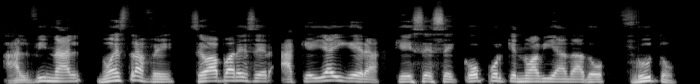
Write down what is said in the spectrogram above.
Al final, nuestra fe se va a parecer aquella higuera que se secó porque no había dado fruto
